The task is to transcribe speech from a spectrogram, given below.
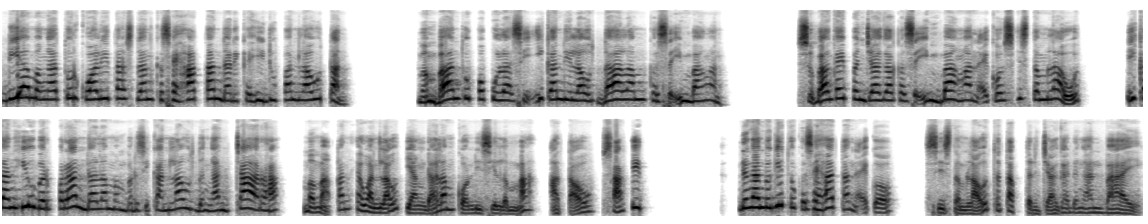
Dia mengatur kualitas dan kesehatan dari kehidupan lautan, membantu populasi ikan di laut dalam keseimbangan. Sebagai penjaga keseimbangan ekosistem laut, ikan hiu berperan dalam membersihkan laut dengan cara memakan hewan laut yang dalam kondisi lemah atau sakit. Dengan begitu kesehatan ekosistem laut tetap terjaga dengan baik.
